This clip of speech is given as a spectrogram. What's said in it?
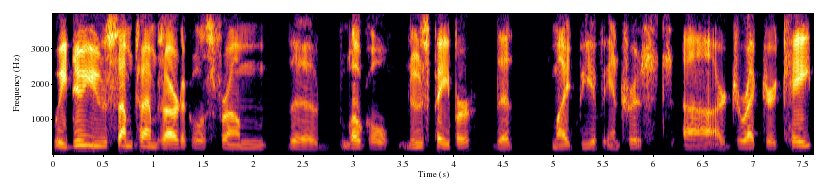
We do use sometimes articles from the local newspaper that might be of interest. Uh, our director, Kate,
